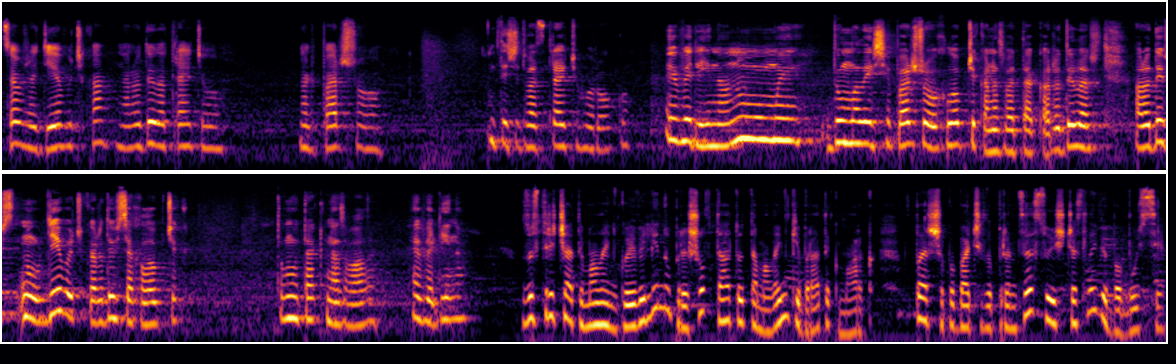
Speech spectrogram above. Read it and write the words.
це вже дівчинка, народила 3.01.2023 року. Евеліна, ну ми думали ще першого хлопчика назвати так, а родила, родився, ну, дівчинка, родився хлопчик. Тому так назвали Евеліна. Зустрічати маленьку Евеліну прийшов тато та маленький братик Марк. Вперше побачили принцесу і щасливі бабусі.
